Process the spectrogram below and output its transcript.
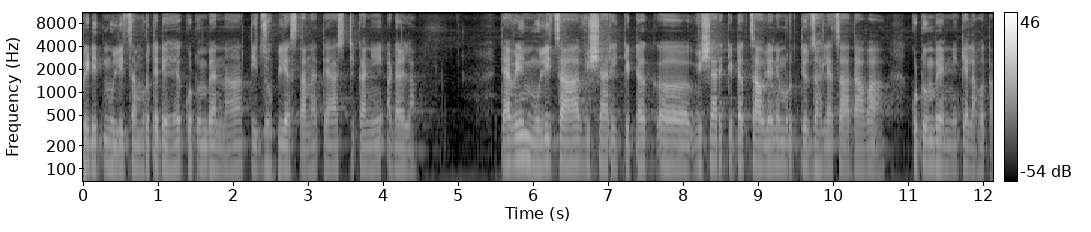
पीडित मुलीचा मृतदेह कुटुंबियांना ती झोपली असताना त्याच ठिकाणी आढळला. त्यावेळी मुलीचा विषारी कीटक विषारी कीटक चावल्याने मृत्यू झाल्याचा दावा कुटुंबियांनी केला होता.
